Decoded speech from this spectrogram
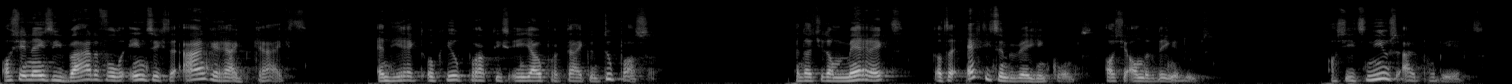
Als je ineens die waardevolle inzichten aangereikt krijgt en direct ook heel praktisch in jouw praktijk kunt toepassen. En dat je dan merkt dat er echt iets in beweging komt als je andere dingen doet. Als je iets nieuws uitprobeert.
